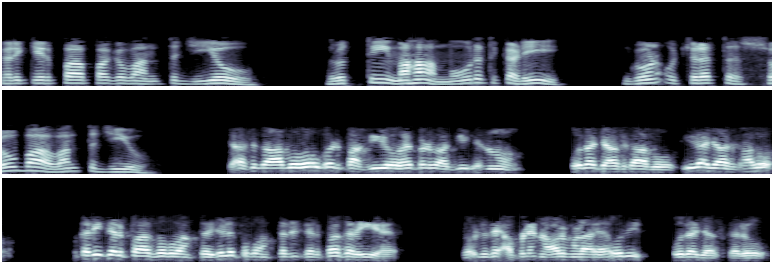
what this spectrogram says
ਕਰਿ ਕਿਰਪਾ ਭਗਵੰਤ ਜੀਓ। ਰੁੱਤੀ ਮਹਾ ਮੂਰਤ ਘੜੀ, ਗੁਣ ਉਚਰਤ ਸ਼ੋਭਾਵੰਤ ਜੀਓ ਜਸ ਗਾਵੋ, ਬੜ ਭਾਗੀ ਹੋ ਹੈ ਬੜਵਾਗੀ ਜਿਹਨੂੰ ਉਹਦਾ ਜਸ ਗਾਵੋ, ਕਿਹਦਾ ਜਸ ਗਾਵੋ? ਕਰੀ ਕਿਰਪਾ ਭਗਵੰਤ, ਜਿਹੜੇ ਭਗਵੰਤ ਨੇ ਕਿਰਪਾ ਕਰੀ ਹੈ, ਤੁਹਾਡੇ ਤੇ ਆਪਣੇ ਨਾਲ ਮਿਲਾਇਆ ਉਹਦੀ, ਉਹਦਾ ਜਸ ਕਰੋ।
